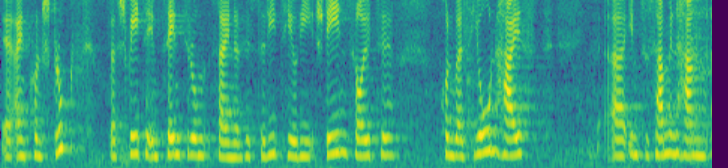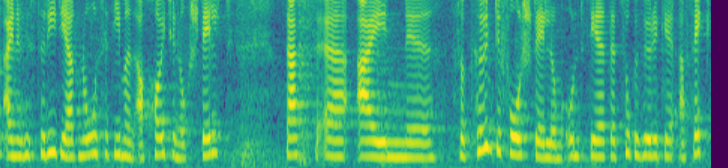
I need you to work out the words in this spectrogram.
äh, ein Konstrukt, das später im Zentrum seiner Hysterietheorie stehen sollte. Konversion heißt äh, im Zusammenhang einer Hysteriediagnose, die man auch heute noch stellt, dass äh, eine verpönte Vorstellung und der dazugehörige Affekt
